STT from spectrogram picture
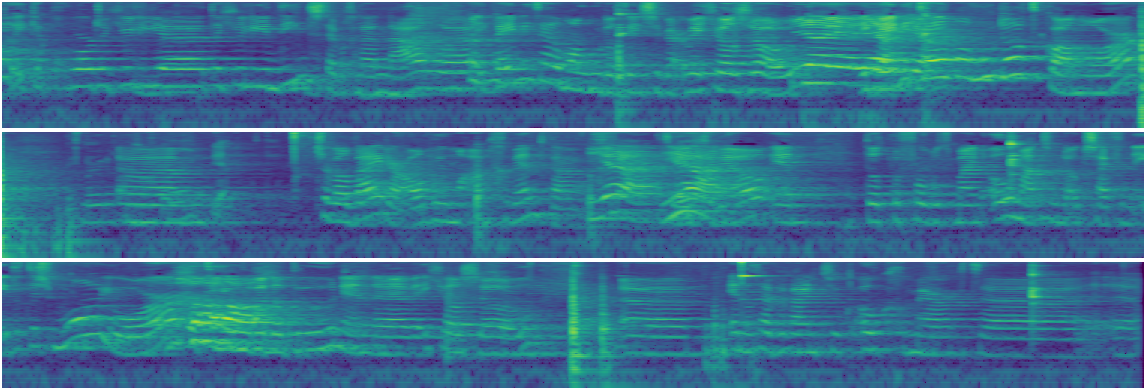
oh, ik heb gehoord dat jullie, eh, dat jullie een dienst hebben gedaan. Nou, eh, ik weet niet helemaal hoe dat in zijn werk. Weet je wel zo? Ja, ja, ja. ik weet niet helemaal hoe dat kan hoor. Ja. Terwijl wij daar al helemaal aan gewend waren. Ja, ja. wel? En dat bijvoorbeeld mijn oma toen ook zei van nee, dat is mooi hoor, dat die jongeren dat doen en eh, weet je wel zo. Ehm, en dat hebben wij natuurlijk ook gemerkt eh, eh,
